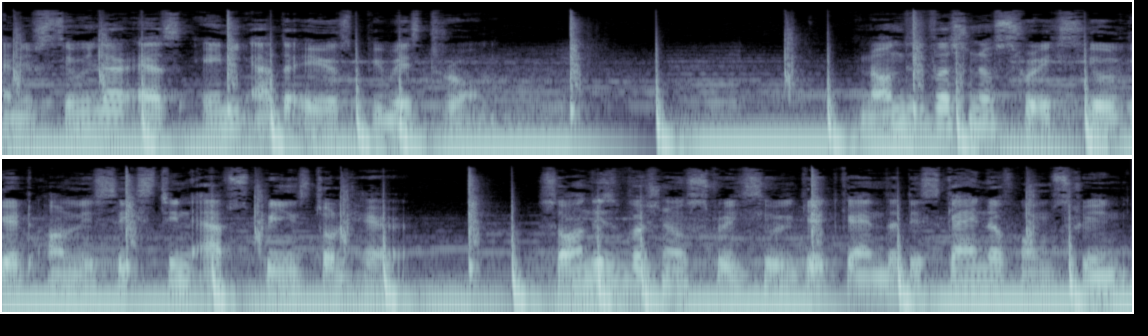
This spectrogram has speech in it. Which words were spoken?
and it's similar as any other AOSP based ROM. And on this version of Strix you'll get only 16 apps pre-installed here. So on this version of Strix you'll get kinda this kind of home screen,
